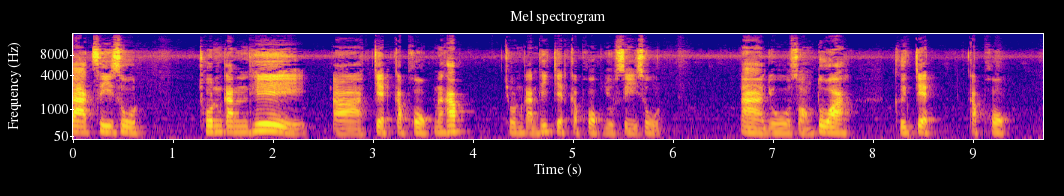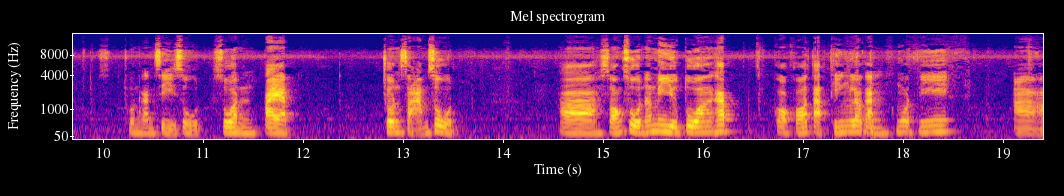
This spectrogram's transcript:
จาก 4 สูตรชนกันที่ อ่าเจ็ดกับหกนะครับ ชนกันที่เจ็ดกับหกอยู่สี่สูตรอ่าอยู่สองตัวคือเจ็ดกับหกชนกันสี่สูตร ส่วนแปดชนสามสูตรอ่าสองสูตรนั้นมีอยู่ตัวนะครับ ก็ขอตัดทิ้งแล้วกันงวดนี้อ่า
